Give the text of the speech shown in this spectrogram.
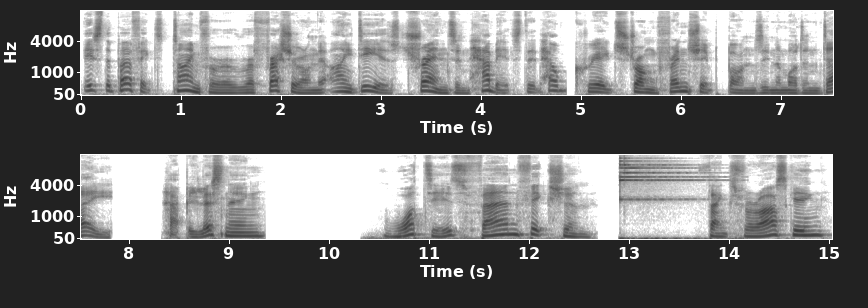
It's the perfect time for a refresher on the ideas, trends, and habits that help create strong friendship bonds in the modern day. Happy listening! What is fan fiction? Thanks for asking.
